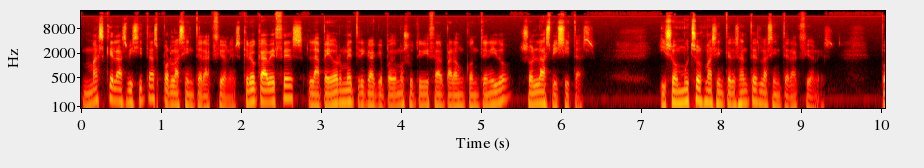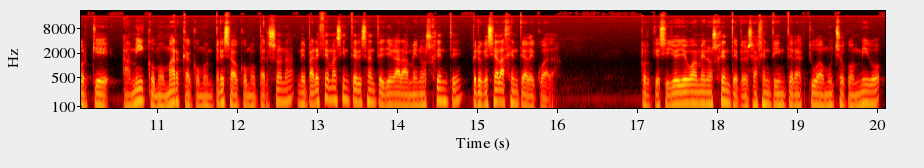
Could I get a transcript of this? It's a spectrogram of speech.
más que las visitas por las interacciones. Creo que a veces la peor métrica que podemos utilizar para un contenido son las visitas. Y son muchos más interesantes las interacciones. Porque a mí como marca, como empresa o como persona, me parece más interesante llegar a menos gente, pero que sea la gente adecuada. Porque si yo llego a menos gente, pero esa gente interactúa mucho conmigo,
